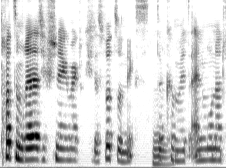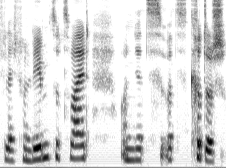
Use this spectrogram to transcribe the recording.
trotzdem relativ schnell gemerkt, okay, das wird so nichts. Da Mhm. können wir jetzt einen Monat vielleicht von leben zu zweit. Und jetzt wird's kritisch.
